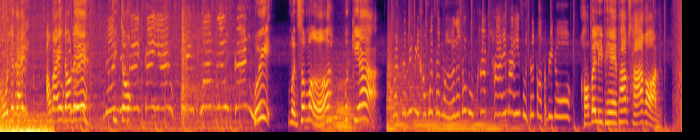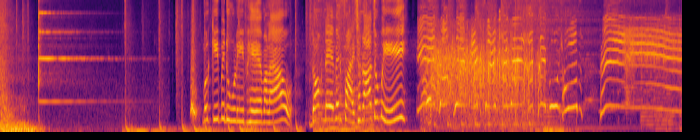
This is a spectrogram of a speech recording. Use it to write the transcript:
โอ้ยังไงเอาไงด็อกเดย์เดินจิงจกยังไงใกล้ยังแข่งความเร็วกันเฮ้ย เหมือนเสมอ เมื่อกี้ มันจะไม่มีคำว่าเสมอ เราต้องดูภาพช้าให้มากที่สุดเจ้าต่อตะบิโดขอไปรีเพย์ภาพช้าก่อน เมื่อกี้ไปดูรีเพย์มาแล้วด็อกเดย์เป็นฝ่ายชนะเจ้าหมี เอ๊ะด็อกเดย์เป็นฝ่ายชนะครับท่านผู้ชมเอ๊ะ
